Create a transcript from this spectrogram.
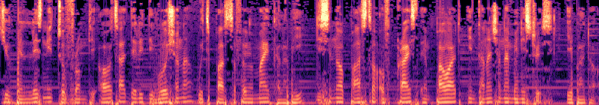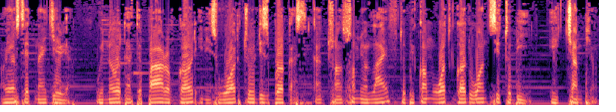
You've been listening to From the Altar Daily Devotional with Pastor Femi Mike Alabi, the Senior Pastor of Christ Empowered International Ministries, Ibadan, Oyo State, Nigeria. We know that the power of God in His Word through this broadcast can transform your life to become what God wants you to be, a champion.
